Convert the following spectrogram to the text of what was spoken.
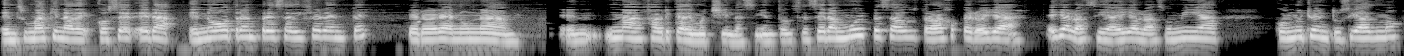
en su máquina de coser. Era en otra empresa diferente, pero era en una, en una fábrica de mochilas y entonces era muy pesado su trabajo, pero ella, ella lo hacía, ella lo asumía con mucho entusiasmo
